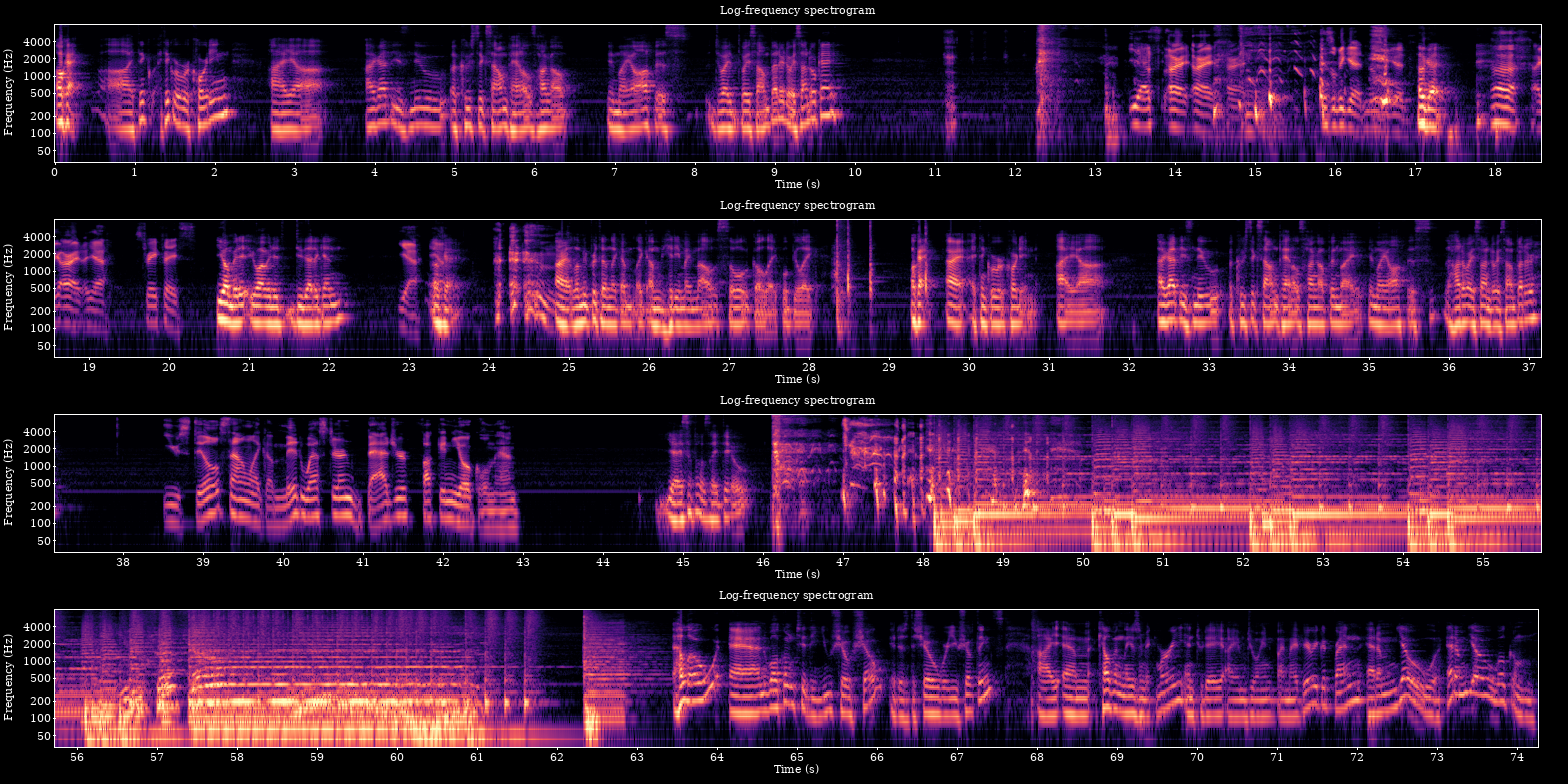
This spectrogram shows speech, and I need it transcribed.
Okay, uh, I think I think we're recording. I uh, I got these new acoustic sound panels hung up in my office. Do I do I sound better? Do I sound okay? Yes. All right. All right. All right. this will be good. This will be good. Okay. Uh, I, all right. Yeah. Straight face. You want me to you want me to do that again? Yeah. yeah. Okay. all right. Let me pretend like I'm like I'm hitting my mouse. So we'll go like we'll be like. Okay. All right. I think we're recording. I uh, I got these new acoustic sound panels hung up in my in my office. How do I sound? Do I sound better? You still sound like a Midwestern badger fucking yokel, man. Yeah, I suppose I do. and welcome to the You Show Show. It is the show where you show things. I am Calvin Lazer McMurray, and today I am joined by my very good friend Adam Yoe. Adam Yoe, welcome.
